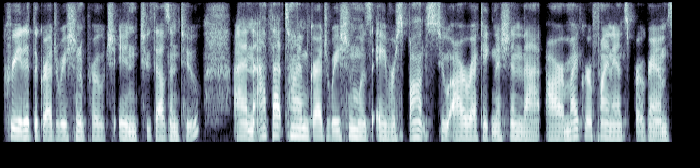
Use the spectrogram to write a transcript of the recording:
created the graduation approach in 2002. And at that time, graduation was a response to our recognition that our microfinance programs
